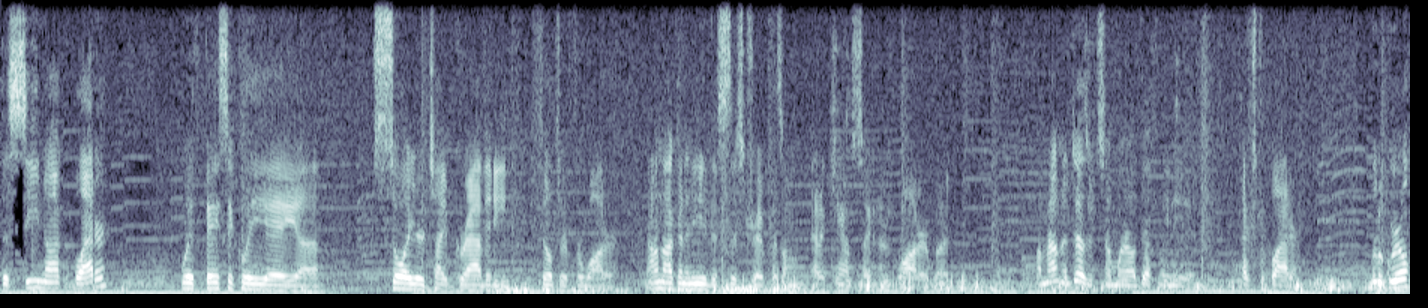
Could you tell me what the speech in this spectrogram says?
The CNOC bladder with basically a uh, Sawyer type gravity filter for water. I'm not gonna need this this trip because I'm at a campsite and there's water, but if I'm out in a desert somewhere, I'll definitely need it. Extra bladder. Little grill.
